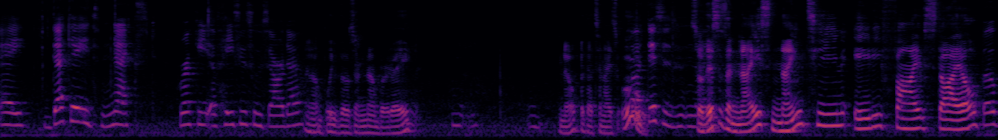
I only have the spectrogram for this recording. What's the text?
A decades next rookie of Jesus Luzardo. I don't believe those are numbered, eh? No, but that's a nice. Ooh. But this is So this is a nice 1985 style Bo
